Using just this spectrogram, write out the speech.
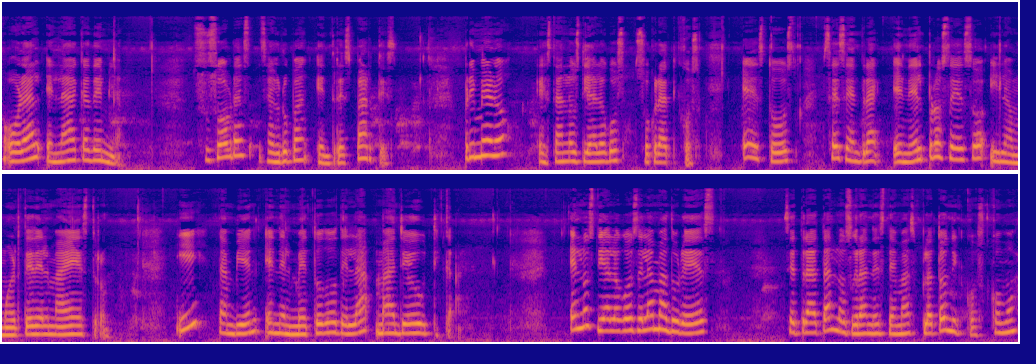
oral en la academia. Sus obras se agrupan en tres partes. Primero están los diálogos socráticos. Estos se centran en el proceso y la muerte del maestro y también en el método de la mayéutica. En los diálogos de la madurez se tratan los grandes temas platónicos como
